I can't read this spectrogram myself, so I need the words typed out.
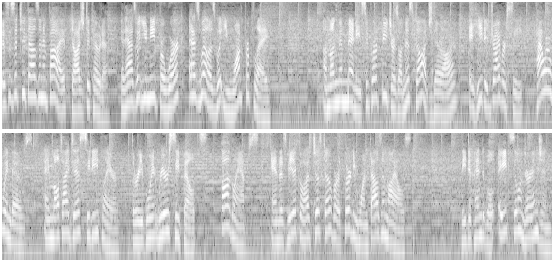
This is a 2005 Dodge Dakota. It has what you need for work as well as what you want for play. Among the many superb features on this Dodge there are a heated driver's seat, power windows, a multi-disc CD player, three-point rear seat belts, fog lamps, and this vehicle has just over 31,000 miles. The dependable eight-cylinder engine,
